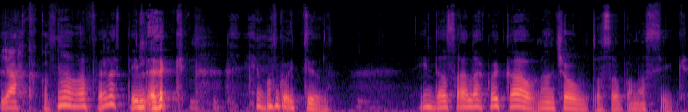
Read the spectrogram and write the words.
Jahkako? No va peräti lääk. Mä koitin. Inda saa lähkoi kaunan joutossa panna siik.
